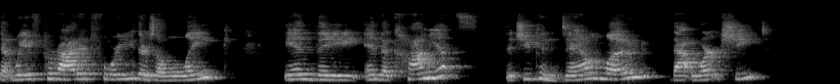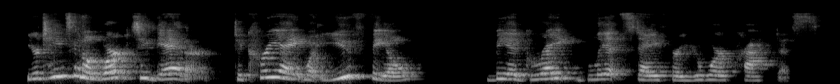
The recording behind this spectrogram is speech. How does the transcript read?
that we've provided for you. There's a link in the, in the comments that you can download that worksheet. Your team's gonna work together to create what you feel be a great blitz day for your practice.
